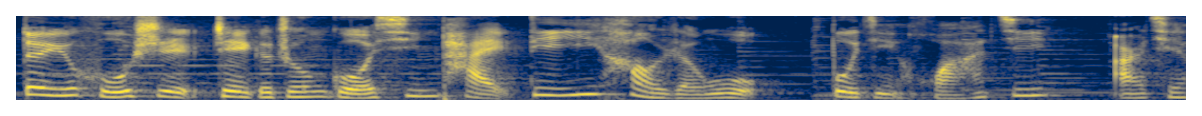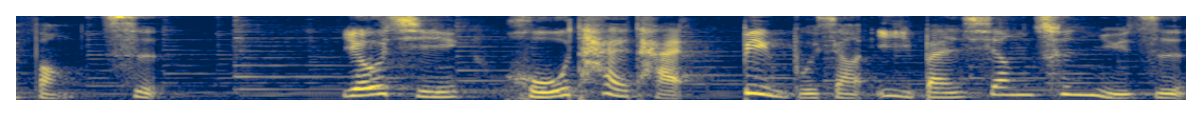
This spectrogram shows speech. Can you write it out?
对于胡适这个中国新派第一号人物，不仅滑稽，而且讽刺，尤其胡太太。并不像一般乡村女子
